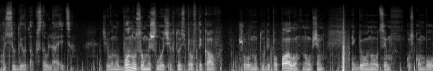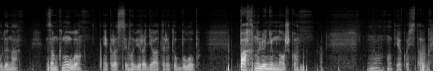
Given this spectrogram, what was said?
ось сюди отак вставляється. Чи воно бонусом йшло, чи хтось провтикав, що воно туди попало. Ну, в общем, якби воно оцим куском Бовдена замкнуло, якраз силові радіатори, то було б пахнуло немножко. Ну, от якось так.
